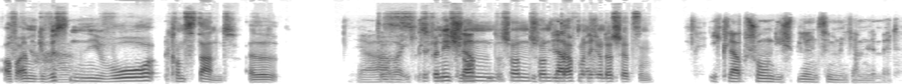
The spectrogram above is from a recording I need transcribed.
auf einem Ja. gewissen Niveau konstant. Also Ja, das aber ich, das finde ich glaub- schon, schon, ich schon, die glaub- darf man nicht unterschätzen. Ich glaube schon, die spielen ziemlich am Limit.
